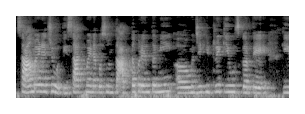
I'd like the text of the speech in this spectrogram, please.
सहा महिन्याची होती. सात महिन्यापासून तर आत्तापर्यंत मी म्हणजे ही ट्रिक यूज करते की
